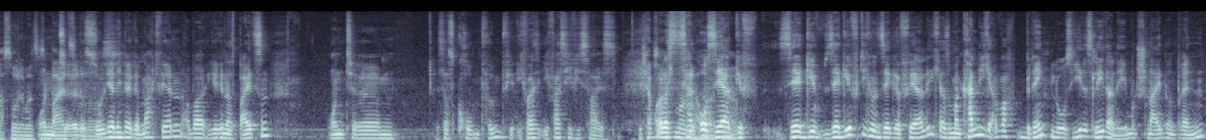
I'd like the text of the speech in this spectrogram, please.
Ach so, du meinst das Und Beizen, äh, das soll was? ja nicht mehr gemacht werden, aber hier gehen das Beizen. Und ähm, ist das Chrom 5? Ich weiß, ich weiß nicht, wie es heißt. aber das ist halt gehört, auch sehr, ja. gif sehr, gif sehr giftig und sehr gefährlich. Also man kann nicht einfach bedenkenlos jedes Leder nehmen und schneiden und brennen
